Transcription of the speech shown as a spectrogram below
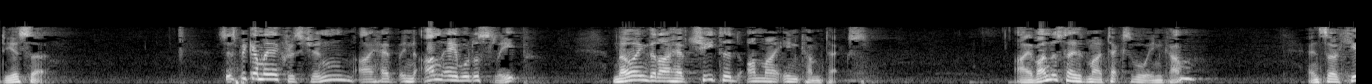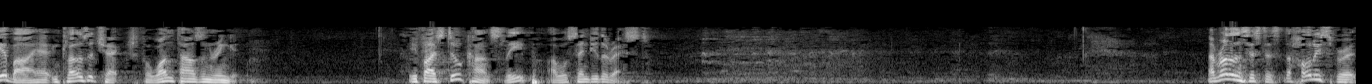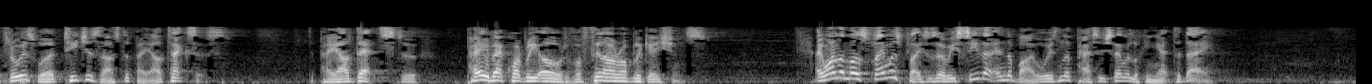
Dear Sir, since becoming a Christian, I have been unable to sleep, knowing that I have cheated on my income tax. I have understated my taxable income, and so hereby I enclose a check for 1,000 ringgit. If I still can't sleep, I will send you the rest. Now, brothers and sisters, the Holy Spirit, through His Word, teaches us to pay our taxes, to pay our debts, to pay back what we owe, to fulfill our obligations. And one of the most famous places where we see that in the Bible is in the passage that we're looking at today.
